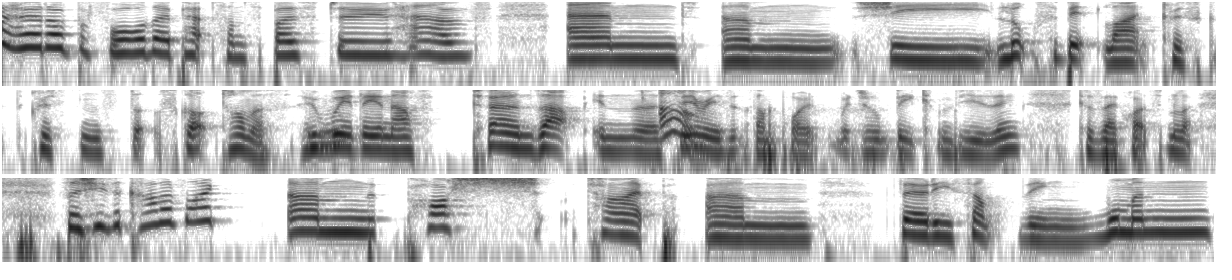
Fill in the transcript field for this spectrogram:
never heard of before, though perhaps I'm supposed to have. And um, she looks a bit like Chris, Kristen St- Scott Thomas, who weirdly enough turns up in the series at some point, which will be confusing because they're quite similar. So she's a kind of like um, posh type um, 30 something woman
